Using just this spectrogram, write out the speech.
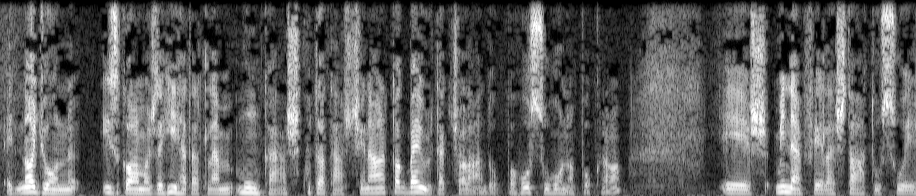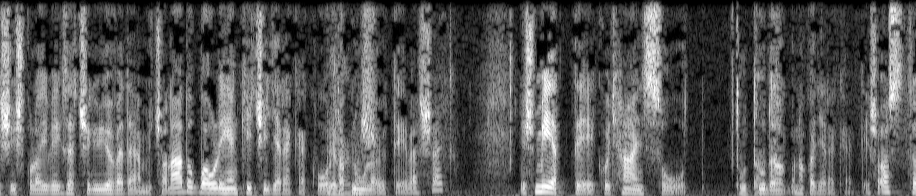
egy nagyon izgalmas, de hihetetlen munkás kutatást csináltak, beültek családokba hosszú hónapokra, és mindenféle státuszú és iskolai végzettségű jövedelmi családokba, ahol ilyen kicsi gyerekek voltak, Világos. 0-5 évesek, és mérték, hogy hány szót Tudnak. tudnak a gyerekek. És azt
